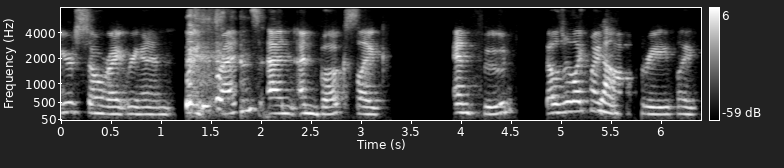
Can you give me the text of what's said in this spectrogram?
you're so right, Rhiannon. Like friends and and books, like and food. Those are like my yeah. top three. Like,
